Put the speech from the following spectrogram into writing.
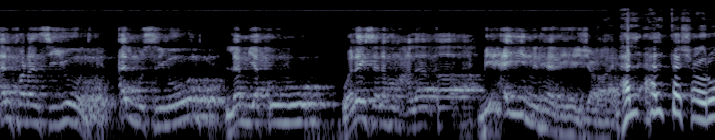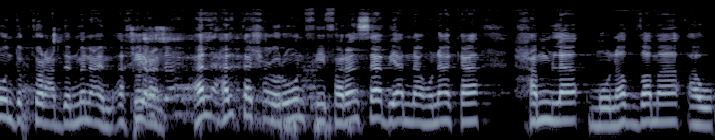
الفرنسيون المسلمون لم يقوموا وليس لهم علاقة بأي من هذه الجرائم. هل هل تشعرون دكتور عبد المنعم أخيرا هل هل تشعرون في فرنسا بأن هناك حملة منظمة أو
